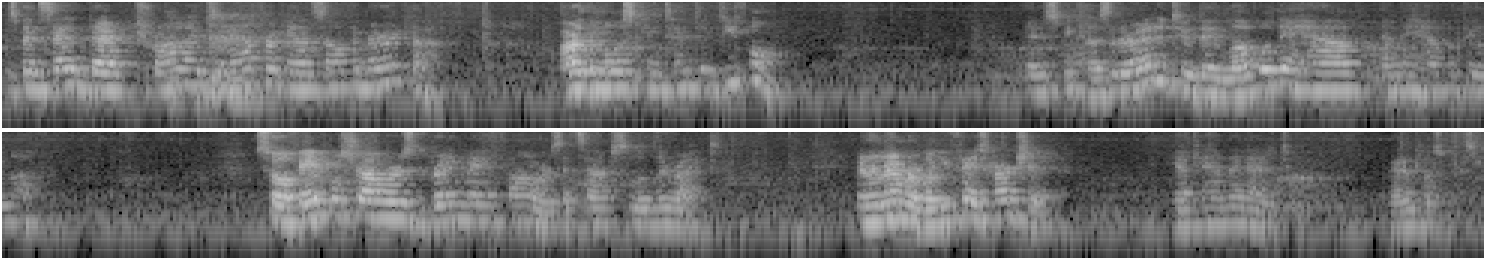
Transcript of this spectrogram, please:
It's been said that tribes in Africa and South America are the most contented people. And it's because of their attitude. They love what they have and they have what they love. So if April showers bring May flowers, that's absolutely right. And remember, when you face hardship, you have to have that attitude. Madam Toastmaster.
